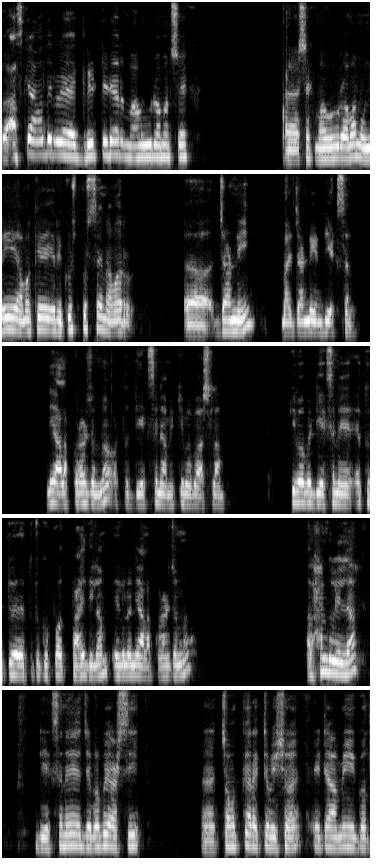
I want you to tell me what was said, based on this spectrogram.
তো আজকে আমাদের গ্রেট লিডার মাহবুব রহমান শেখ শেখ মাহবুব রহমান, উনি আমাকে রিকোয়েস্ট করছেন আমার journey my journey in DXN নিয়ে আলাপ করার জন্য। অর্থাৎ ডিএক্সএন আমি কীভাবে আসলাম, কীভাবে ডিএক্সএন এ এতটুকু এতটুকু পথ পাড়ি দিলাম, এগুলো নিয়ে আলাপ করার জন্য। আলহামদুলিল্লাহ ডিএক্সএন এ যেভাবে আসছি চমৎকার একটা বিষয়। এটা আমি গত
